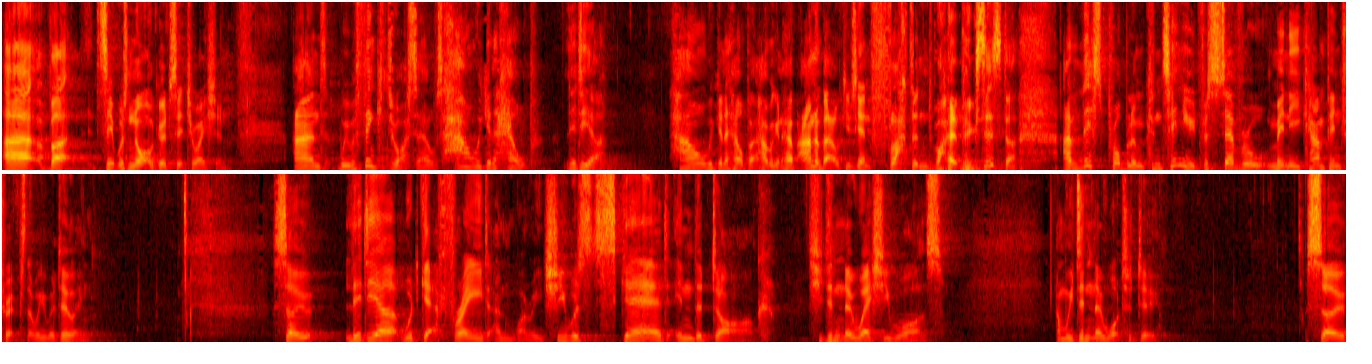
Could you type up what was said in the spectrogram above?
Uh, but it was not a good situation. And we were thinking to ourselves, how are we going to help Lydia? How are we going to help her? How are we going to help Annabelle? Keeps getting flattened by her big sister. And this problem continued for several mini camping trips that we were doing. So Lydia would get afraid and worried. She was scared in the dark. She didn't know where she was, and we didn't know what to do. So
